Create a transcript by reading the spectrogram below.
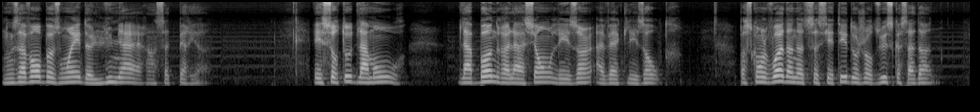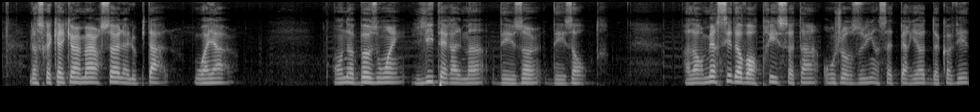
Nous avons besoin de lumière en cette période. Et surtout de l'amour, de la bonne relation les uns avec les autres. Parce qu'on le voit dans notre société d'aujourd'hui, ce que ça donne. Lorsque quelqu'un meurt seul à l'hôpital ou ailleurs, on a besoin littéralement des uns des autres. Alors merci d'avoir pris ce temps aujourd'hui, en cette période de COVID.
